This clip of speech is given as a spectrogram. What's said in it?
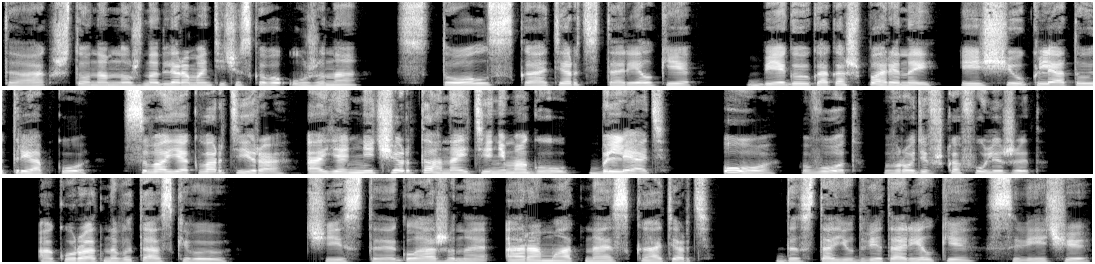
Так, что нам нужно для романтического ужина? Стол, скатерть, тарелки. Бегаю как ошпаренный, ищу клятую тряпку. Своя квартира, а я ни черта найти не могу, блять. О, вот, вроде в шкафу лежит. Аккуратно вытаскиваю. Чистая, глаженная, ароматная скатерть. Достаю две тарелки, свечи,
